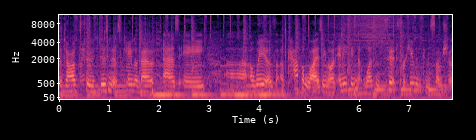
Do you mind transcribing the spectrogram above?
The dog food business came about as a, uh, a way of, of capitalizing on anything that wasn't fit for human consumption.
